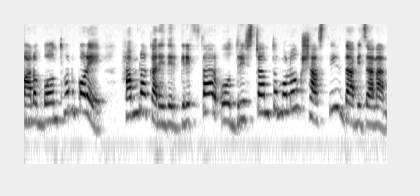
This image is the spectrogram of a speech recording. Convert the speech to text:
মানববন্ধন করে হামলাকারীদের গ্রেফতার ও দৃষ্টান্তমূলক শাস্তির দাবি জানান।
